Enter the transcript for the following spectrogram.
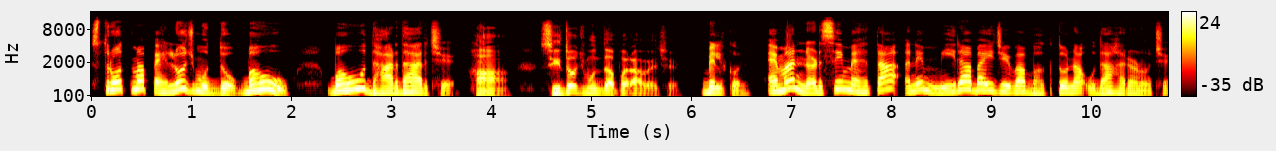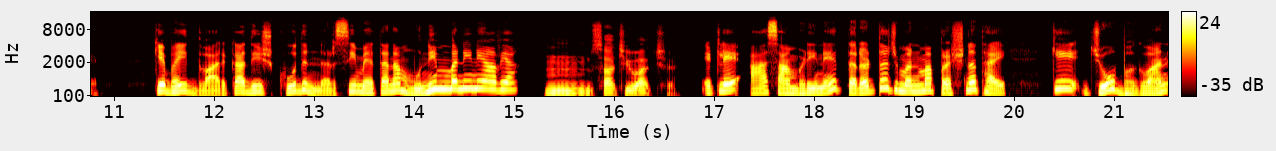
સ્ત્રોતમાં પહેલો જ મુદ્દો બહુ બહુ ધારધાર છે. હા સીધો જ મુદ્દા પર આવે છે. બિલકુલ. એમાં નરસિંહ મહેતા અને મીરાબાઈ જેવા ભક્તોના ઉદાહરણો છે. કે ભાઈ દ્વારકાધીશ ખુદ નરસિંહ મહેતાના મુનિમ બનીને આવ્યા? હમ સાચી વાત છે. એટલે આ સાંભળીને તરત જ મનમાં પ્રશ્ન થાય કે જો ભગવાન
